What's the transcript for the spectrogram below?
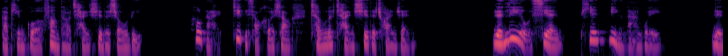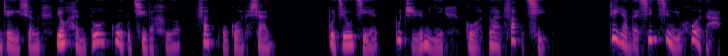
把苹果放到禅师的手里。后来，这个小和尚成了禅师的传人。人力有限，天命难违。人这一生有很多过不去的河，翻不过的山。不纠结，不执迷，果断放弃，这样的心性与豁达，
